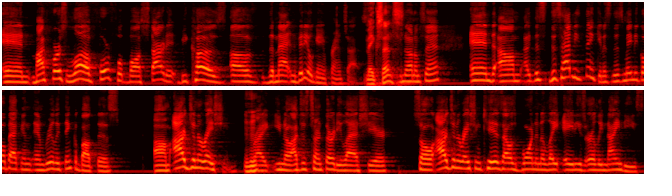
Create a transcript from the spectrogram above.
And my first love for football started because of the madden video game franchise. Makes sense. You know what i'm saying? And um, this this had me thinking. This, this made me go back and, and really think about this. Um, our generation mm-hmm. right? You know i just turned 30 last year. So our generation kids i was born in the late 80s early 90s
